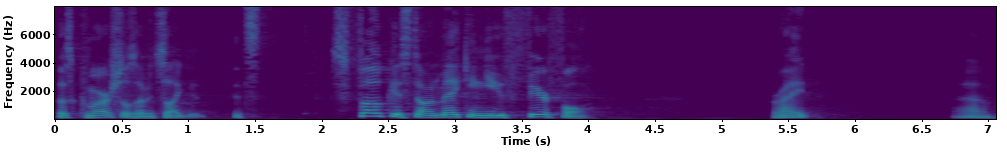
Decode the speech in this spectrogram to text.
those commercials, I mean, it's like, it's, it's focused on making you fearful, right? Um,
